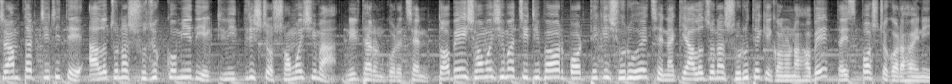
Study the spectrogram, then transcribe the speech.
ট্রাম্প তার চিঠিতে আলোচনার সুযোগ কমিয়ে দিয়ে একটি নির্দিষ্ট সময়সীমা নির্ধারণ করেছেন। তবে এই সময়সীমা চিঠি পাওয়ার পর থেকে শুরু হয়েছে নাকি আলোচনা শুরু থেকে গণনা হবে, তা স্পষ্ট করা হয়নি।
